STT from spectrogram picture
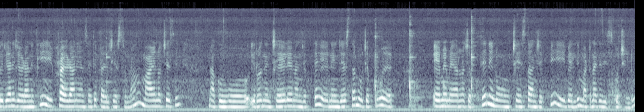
బిర్యానీ చేయడానికి ఫ్రైడ్ ఆనియన్స్ అయితే ఫ్రై చేస్తున్నా. మా ఆయన వచ్చేసి నాకు ఈరోజు నేను చేయలేనని చెప్తే నేను చేస్తాను నువ్వు చెప్పు ఏమేమి వేయాలో చెప్తే నేను చేస్తా అని చెప్పి వెళ్ళి మటన్ అయితే తీసుకొచ్చిండు.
